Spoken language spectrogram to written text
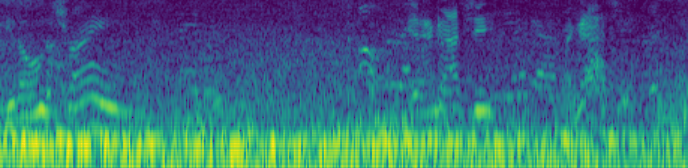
to get on the train. Yeah, I got you. I got you.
